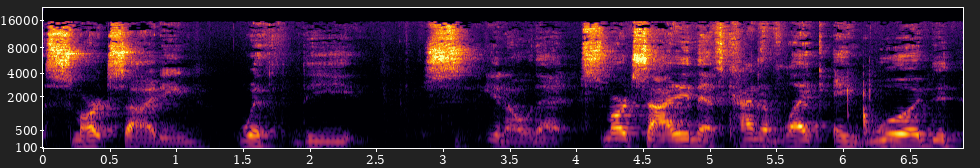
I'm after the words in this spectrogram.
smart siding with the, you know, that smart siding that's kind of like a wood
